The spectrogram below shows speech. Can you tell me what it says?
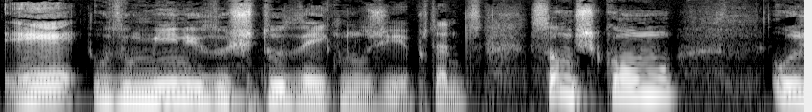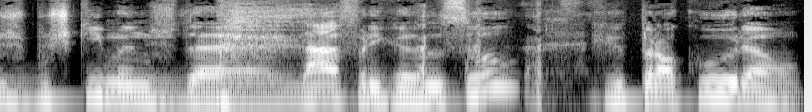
é o domínio do estudo da iconologia. Portanto, somos como os busquímanos da, da África do Sul, que procuram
